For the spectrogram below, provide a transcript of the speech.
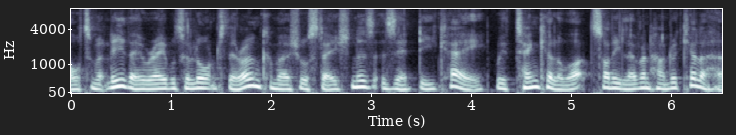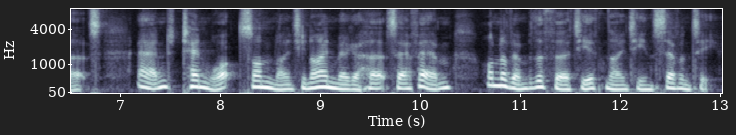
Ultimately, they were able to launch their own commercial station as ZDK with 10 kilowatts on 1100 kHz and 10 watts on 99 MHz FM on November 30th, 1970.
